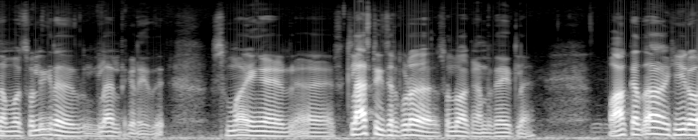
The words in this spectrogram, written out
நம்ம சொல்லிக்கிறதுலாம் கிடையாது. சும்மா எங்கள் கிளாஸ் டீச்சர் கூட சொல்லுவாங்க அந்த டயத்தில் பார்க்க தான் ஹீரோ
